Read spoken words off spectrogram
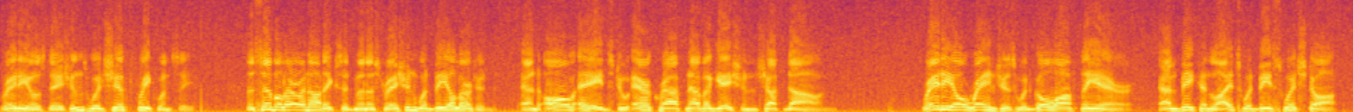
Radio stations would shift frequency. The Civil Aeronautics Administration would be alerted, and all aids to aircraft navigation shut down. Radio ranges would go off the air, and beacon lights would be switched off.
